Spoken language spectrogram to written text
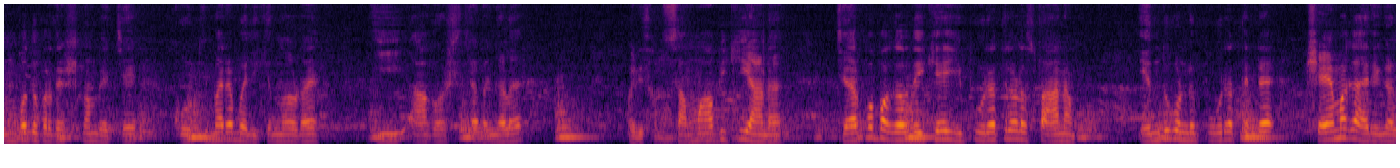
ഒമ്പത് പ്രദക്ഷിണം വെച്ച് കൊടിമരം വലിക്കുന്നതോടെ ഈ ആഘോഷ ചടങ്ങുകൾ സമാപിക്കുകയാണ്. ചേർപ്പ് ഭഗവതിക്ക് ഈ പൂരത്തിലുള്ള സ്ഥാനം എന്തുകൊണ്ട് പൂരത്തിന്റെ ക്ഷേമകാര്യങ്ങൾ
